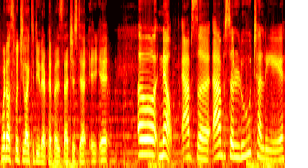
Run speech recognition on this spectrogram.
What else would you like to do there, Pippa? Is that just a, it? it? Oh no, abso- absolutely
